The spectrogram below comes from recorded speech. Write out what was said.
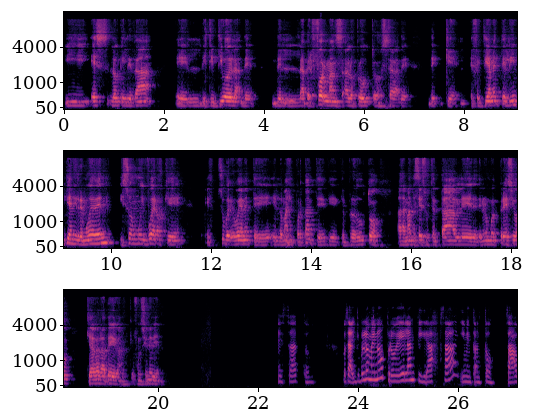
y es lo que le da el distintivo de la, de, de la performance a los productos, o sea, de, de que efectivamente limpian y remueven y son muy buenos, que es súper, obviamente, es lo más importante, que, que, el producto, además de ser sustentable, de tener un buen precio, que haga la pega, que funcione bien. Exacto. O sea, yo por lo menos probé el antigrasa y me encantó. O sea,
